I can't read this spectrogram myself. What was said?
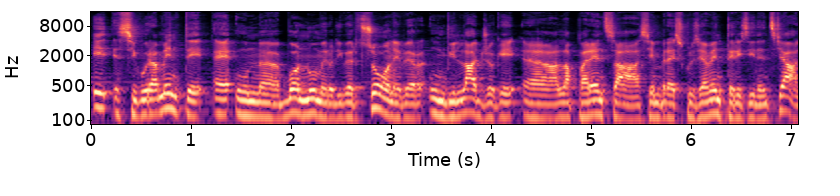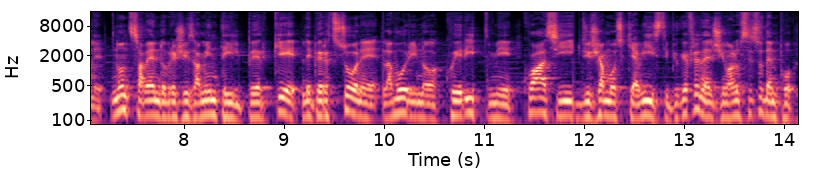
E sicuramente è un buon numero di persone per un villaggio che eh, all'apparenza sembra esclusivamente residenziale, non sapendo precisamente il perché le persone lavorino a quei ritmi quasi diciamo schiavisti più che frenetici, ma allo stesso tempo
